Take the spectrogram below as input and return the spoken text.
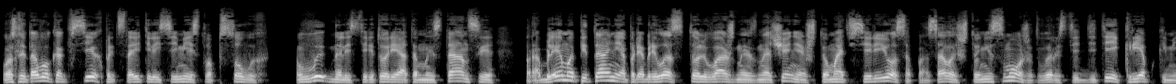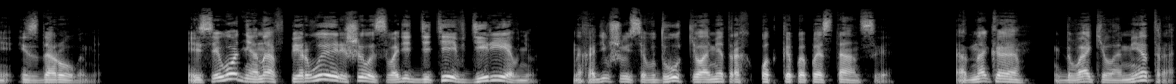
После того, как всех представителей семейства Псовых выгнали с территории атомной станции, проблема питания приобрела столь важное значение, что мать всерьез опасалась, что не сможет вырастить детей крепкими и здоровыми. И сегодня она впервые решила сводить детей в деревню, находившуюся в двух километрах от КПП станции. Однако два километра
